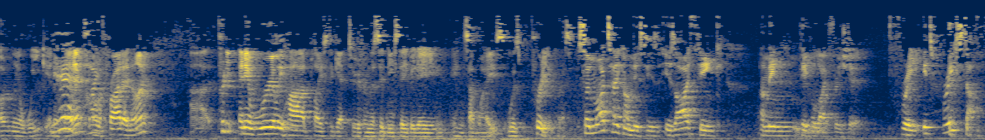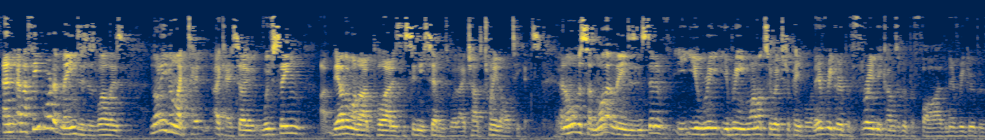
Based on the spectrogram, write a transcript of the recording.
only a week in Yeah, advance I- on a Friday night, uh, pretty and a really hard place to get to from the Sydney CBD in, in some ways was pretty impressive. so my take on this is is I think, I mean, People like free shit. free. It's free stuff, and and I think what it means is as well is not even like te- okay. So we've seen uh, the other one I'd pull out is the Sydney Sevens where they charge twenty dollar tickets, and all of a sudden what that means is instead of you you bring you're bringing one or two extra people, and every group of three becomes a group of five, and every group of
